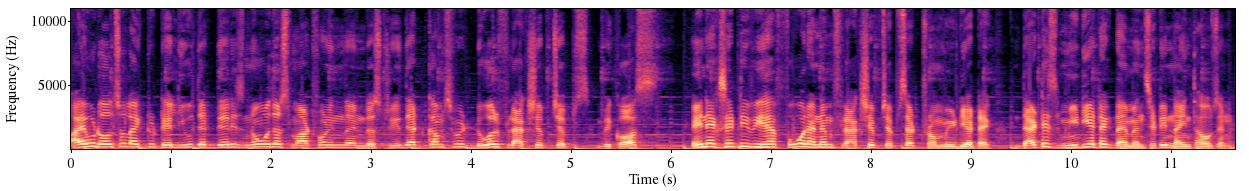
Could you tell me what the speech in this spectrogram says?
I would also like to tell you that there is no other smartphone in the industry that comes with dual flagship chips because in X80 we have 4nm flagship chipset from MediaTek that is MediaTek Dimensity 9000.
